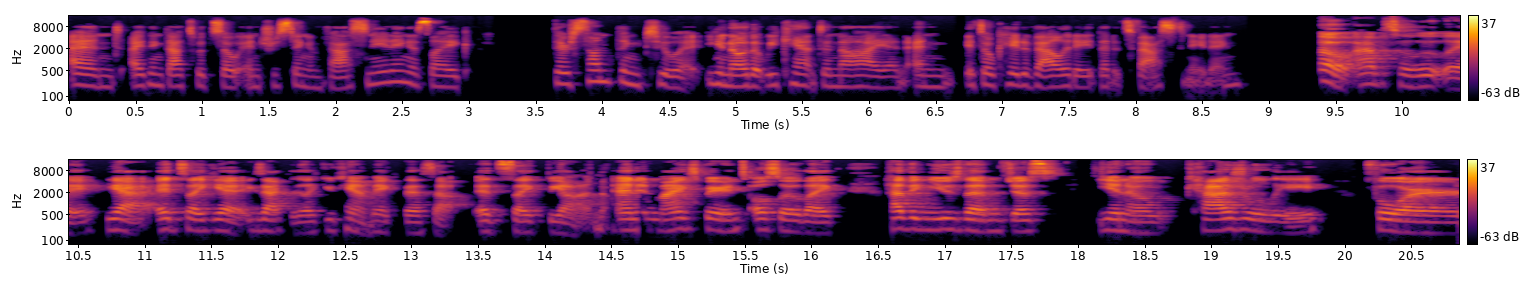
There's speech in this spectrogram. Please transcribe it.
and i think that's what's so interesting and fascinating is like there's something to it you know that we can't deny and and it's okay to validate that it's fascinating Oh, absolutely. Yeah. It's like, yeah, exactly. Like you can't make this up. It's like beyond. No. And in my experience, also like having used them just you know, casually for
